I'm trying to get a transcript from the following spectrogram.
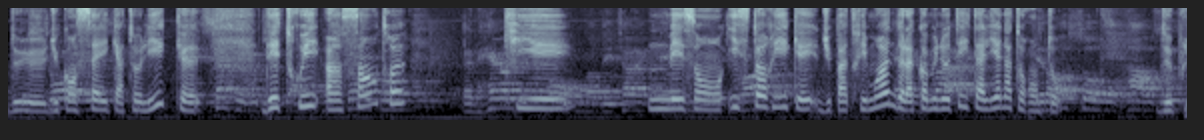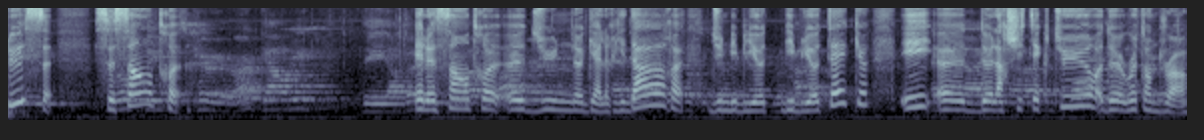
du, Conseil catholique détruit un centre qui est une maison historique et du patrimoine de la communauté italienne à Toronto. De plus, ce centre est le centre euh, d'une galerie d'art, d'une bibliothèque et euh, de l'architecture de Rotondra.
